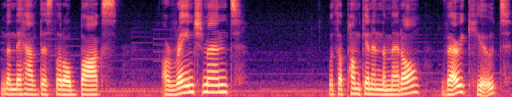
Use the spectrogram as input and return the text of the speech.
And then they have this little box arrangement with a pumpkin in the middle. Very cute.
